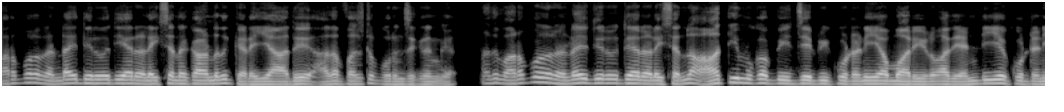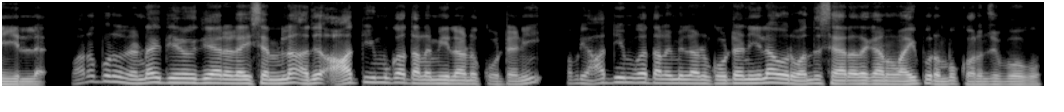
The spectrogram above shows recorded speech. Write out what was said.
வரப்போற 2026 எலெக்ஷனுக்கானது கிடையாது. அதை ஃபர்ஸ்ட் புரிஞ்சுக்கங்க. அது வரப்போகிற ரெண்டாயிரத்தி இருபத்தி ஆறு எலெக்ஷனில் அதிமுக, பிஜேபி கூட்டணியாக மாறிடும் அது என்டிஏ கூட்டணி இல்லை வரப்போகிற ரெண்டாயிரத்தி இருபத்தி ஆறு எலெக்ஷனில் அது அதிமுக தலைமையிலான கூட்டணி. அப்படி அதிமுக தலைமையிலான கூட்டணியில் அவர் வந்து சேர்றதுக்கான வாய்ப்பு ரொம்ப குறைஞ்சு போகும்.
